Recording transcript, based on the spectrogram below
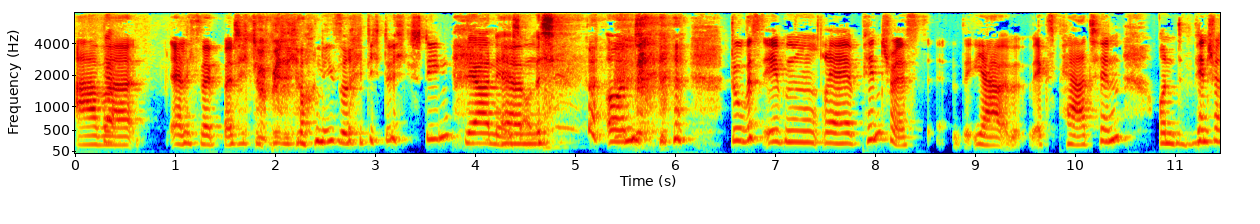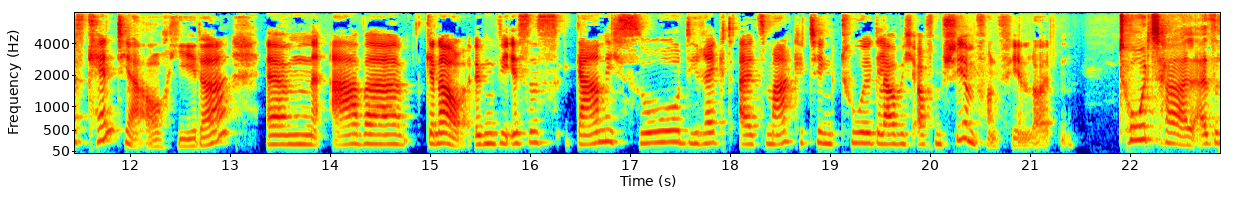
Aber ja ehrlich gesagt, bei TikTok bin ich auch nie so richtig durchgestiegen. Ja, nee, ähm, ich auch ähm, nicht. und du bist eben äh, Pinterest, ja, Expertin und mhm. Pinterest kennt ja auch jeder. Ähm, aber genau, irgendwie ist es gar nicht so direkt als Marketing-Tool, glaube ich, auf dem Schirm von vielen Leuten. Total. Also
